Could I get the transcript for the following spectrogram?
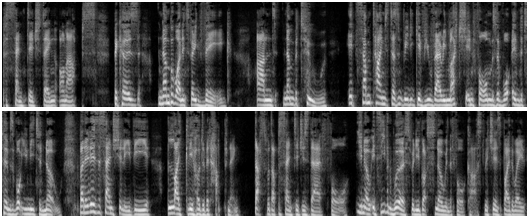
percentage thing on apps because number one, it's very vague. And number two, it sometimes doesn't really give you very much in forms of what, in the terms of what you need to know. But it is essentially the likelihood of it happening. That's what that percentage is there for. You know, it's even worse when you've got snow in the forecast, which is, by the way,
